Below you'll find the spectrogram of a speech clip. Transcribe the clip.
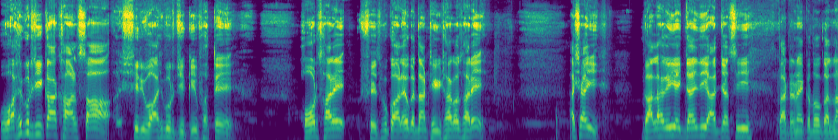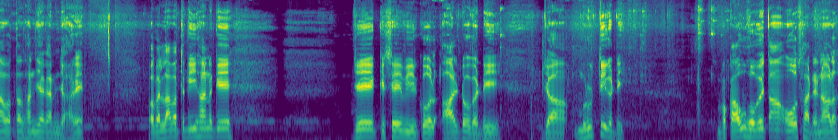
ਵਾਹਿਗੁਰੂ ਜੀ ਕਾ ਖਾਲਸਾ, ਸ੍ਰੀ ਵਾਹਿਗੁਰੂ ਜੀ ਕੀ ਫਤਿਹ। ਹੋਰ ਸਾਰੇ ਫੇਸਬੁੱਕ ਵਾਲਿਓ, ਕਿਦਾਂ ਠੀਕ ਠਾਕ ਹੋ ਸਾਰੇ? ਅੱਛਾ ਜੀ, ਗੱਲ ਹੈਗੀ ਇਦਾਂ ਜੀ, ਅੱਜ ਅਸੀਂ ਤੁਹਾਡੇ ਨਾਲ ਇੱਕ ਦੋ ਗੱਲਾਂ ਬਾਤਾਂ ਸਾਂਝੀਆਂ ਕਰਨ ਜਾ ਰਹੇ ਉਹ ਗੱਲਾਂ ਬਾਤ ਕੀ ਹਨ ਕਿ ਜੇ ਕਿਸੇ ਵੀਰ ਕੋਲ ਆਲਟੋ ਗੱਡੀ ਜਾਂ ਮਰੂਤੀ ਗੱਡੀ ਵਕਾਊ ਹੋਵੇ ਤਾਂ ਉਹ ਸਾਡੇ ਨਾਲ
